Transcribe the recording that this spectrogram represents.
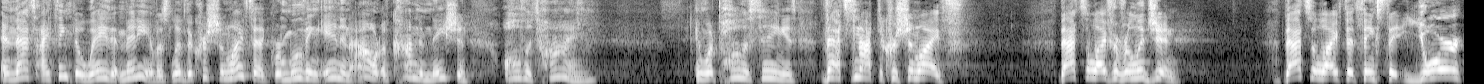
And that's, I think, the way that many of us live the Christian life, that we're moving in and out of condemnation all the time. And what Paul is saying is that's not the Christian life. That's a life of religion. That's a life that thinks that you're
